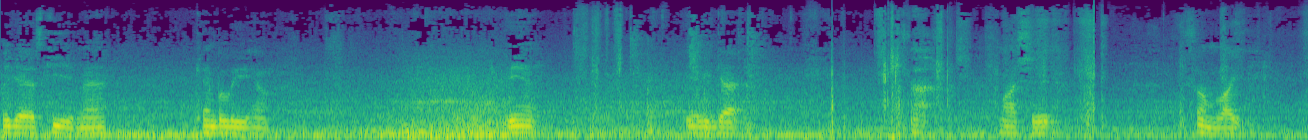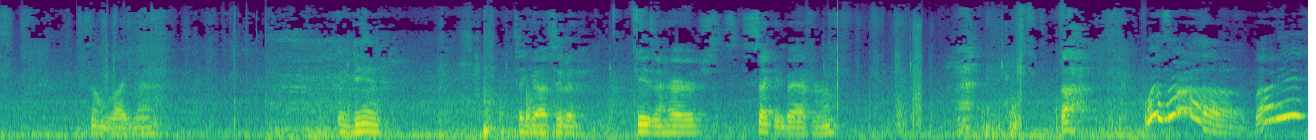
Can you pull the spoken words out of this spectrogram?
Big ass kid, man. Can't believe him. Then, then we got uh, my shit. Something light. Something light, man. And then, take out to the kids and hers second bathroom. Uh, what's up, buddy?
